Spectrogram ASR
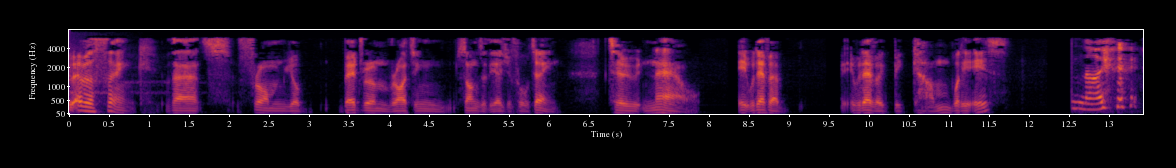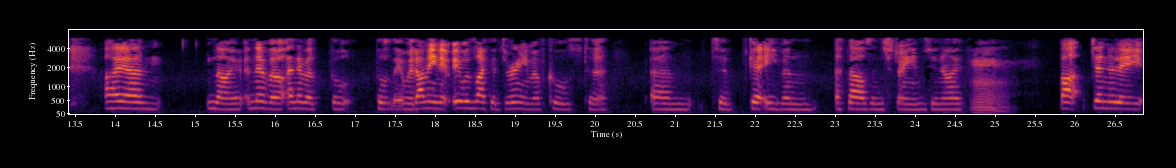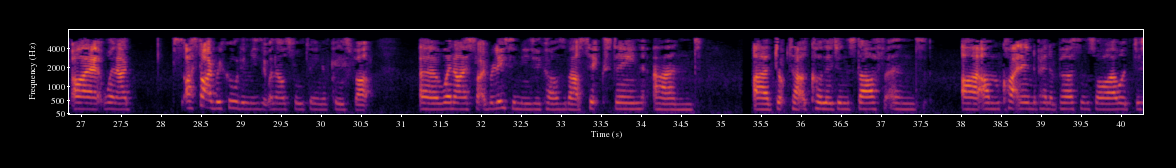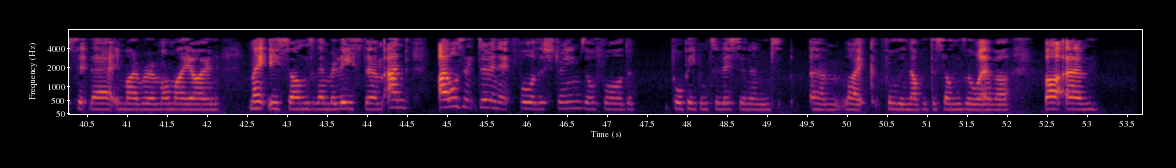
you ever think that from your bedroom writing songs at the age of 14 to now, it would ever, it would ever become what it is? No, I um, no, I never, I never thought thought they would. I mean, it, it was like a dream, of course, to um to get even a thousand streams, you know. Mm. But generally, I when I I started recording music when I was 14, of course, but uh, when I started releasing music, I was about 16, and I dropped out of college and stuff, and I, I'm quite an independent person, so I would just sit there in my room on my own, make these songs, and then release them. And I wasn't doing it for the streams or for the for people to listen and um, like fall in love with the songs or whatever, but um,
